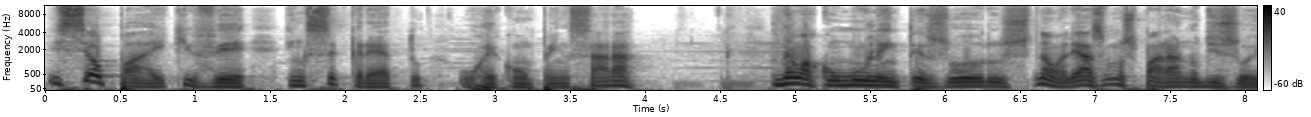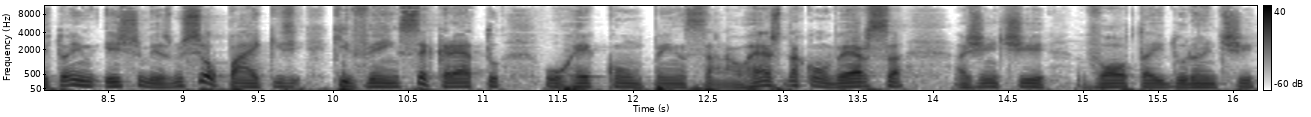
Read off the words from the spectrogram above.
E seu pai, que vê em secreto, o recompensará. Não acumulem tesouros. Não, aliás, vamos parar no 18. É isso mesmo. Seu pai que, que vem em secreto o recompensará. O resto da conversa a gente volta aí durante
